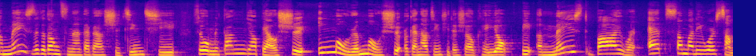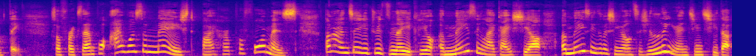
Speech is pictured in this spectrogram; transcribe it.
Amaze 这个动词呢，代表使惊奇，所以我们当要表示因某人某事而感到惊奇的时候，可以用 be amazed by or at somebody or something. So for example, I was amazed by her performance. 当然，这个句子呢，也可以用 amazing 来改写哦。Amazing 这个形容词是令人惊奇的，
